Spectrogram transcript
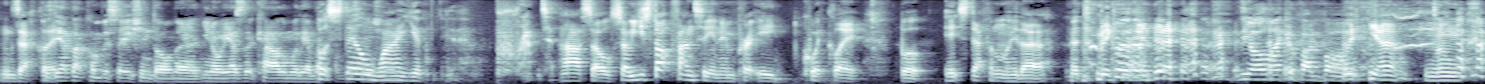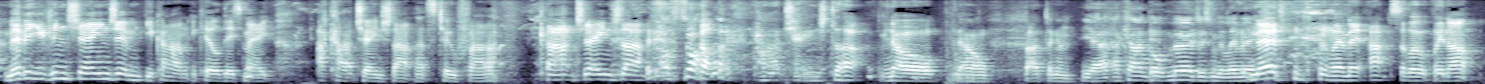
exactly They have that conversation, don't they? You know, he has that Carl and Willie have that But still, why you prat arsehole? So you stop fancying him pretty quickly, but it's definitely there at the beginning. They all like a bad boy. yeah, Mm. maybe you can change him. You can't. He killed his mate. I can't change that. That's too far. Can't change that. I'll stop. Can't change that. No, no. Bad thing. yeah, I can't go. Murder's my limit. Murder limit. Absolutely not.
